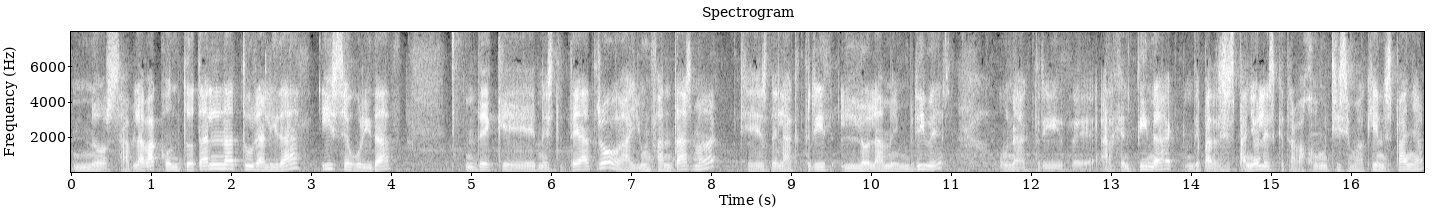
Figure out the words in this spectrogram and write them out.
nos hablaba con total naturalidad y seguridad de que en este teatro hay un fantasma que es de la actriz Lola Membrives, una actriz eh, argentina de padres españoles que trabajó muchísimo aquí en España.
